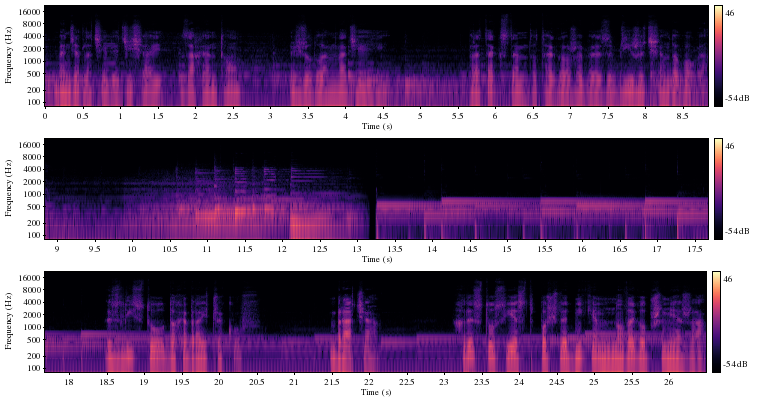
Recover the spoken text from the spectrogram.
będzie dla Ciebie dzisiaj zachętą, źródłem nadziei, pretekstem do tego, żeby zbliżyć się do Boga. Z listu do Hebrajczyków. Bracia, Chrystus jest pośrednikiem nowego przymierza,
